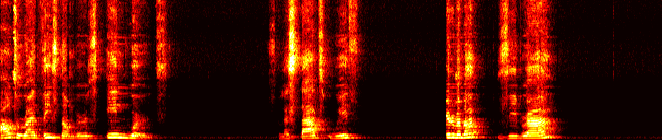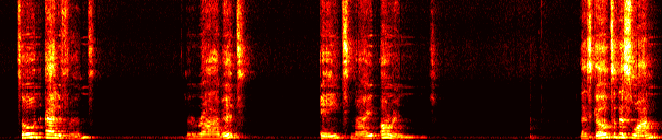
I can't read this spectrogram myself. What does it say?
how to write these numbers in words. Let's start with, you remember, zebra, toad elephant, the rabbit ate my orange. Let's go to this one.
